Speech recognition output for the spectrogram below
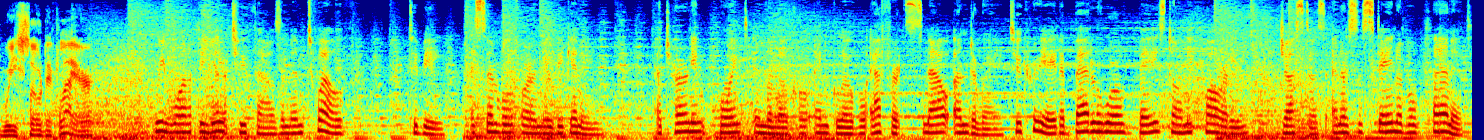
We so declare. We want the year 2012 to be a symbol for a new beginning. A turning point in the local and global efforts now underway to create a better world based on equality, justice and a sustainable planet.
